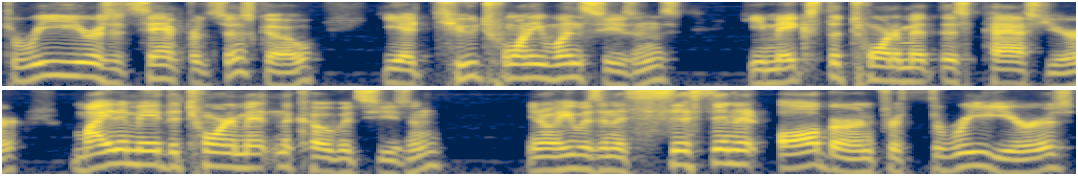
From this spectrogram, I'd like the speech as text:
three years at San Francisco, he had two 21 seasons. He makes the tournament this past year. Might have made the tournament in the COVID season. You know, he was an assistant at Auburn for three years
